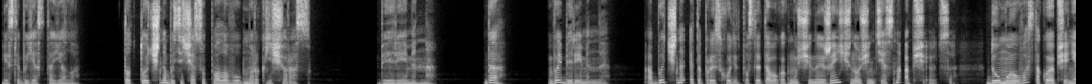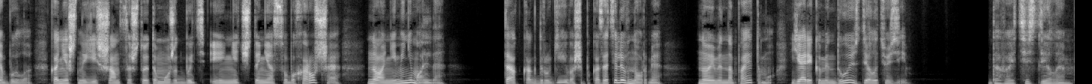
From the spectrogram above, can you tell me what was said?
Если бы я стояла, то точно бы сейчас упала в обморок еще раз. Беременна? Да, вы беременны. Обычно это происходит после того, как мужчина и женщина очень тесно общаются. Думаю, у вас такое общение было. Конечно, есть шансы, что это может быть и нечто не особо хорошее, но они минимальные. Так как другие ваши показатели в норме — но именно поэтому я рекомендую сделать УЗИ. Давайте сделаем.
